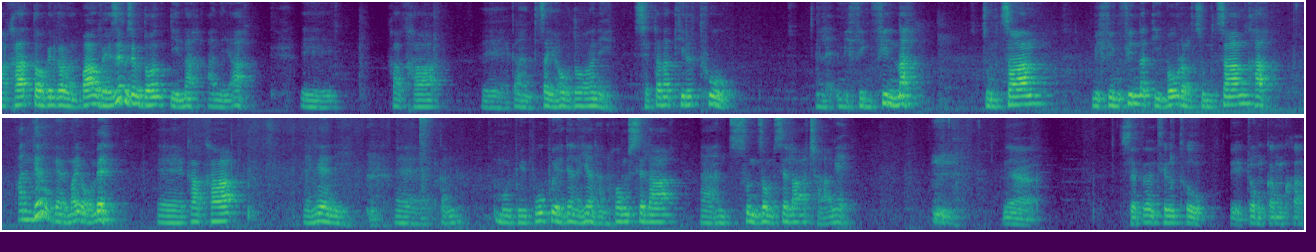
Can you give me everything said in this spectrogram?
อาคาโตกินกระโดดป้าเวเจ้าเจ้าตอนตีนะอันนี้อะเอข้าข้าเอการใจหกตัวนี่เสตนาทิลทูและมีฟิงฟินนะจุ่มจางมีฟิงฟินนะตีโบราณจุ่มจางค่ะอันเดียวกันไหมโอ้เมเอข้าข้า เงี้ยนี่เออกันมูปีปผู้เปียเนี่ยเฮียนหันห้องเสลาหันซุนซอมเสลาฉาเงี้ยเนี่ยเสร็จแล้ทิลถูกติตรงกำค่ะ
